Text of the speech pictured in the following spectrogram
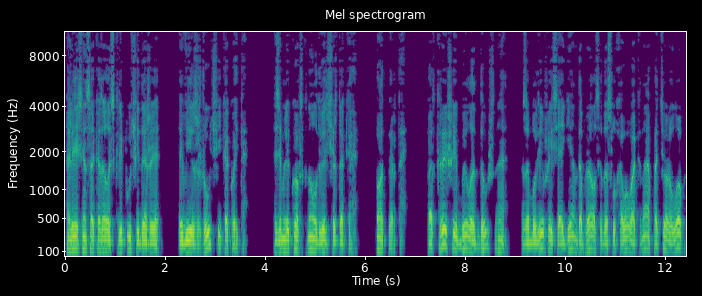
Лестница оказалась скрипучей, даже визжучей какой-то. Земляков ткнул дверь чердака. Отперто. Под крышей было душно. Заблудившийся агент добрался до слухового окна, потер лоб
